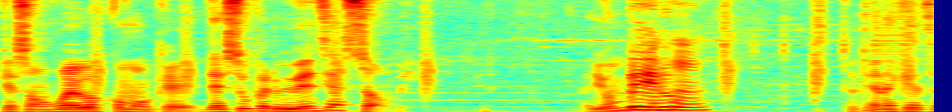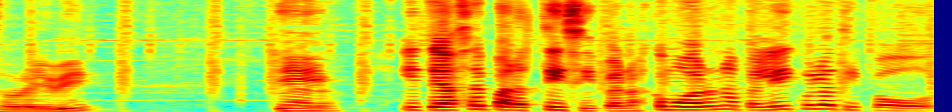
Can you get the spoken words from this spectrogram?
que son juegos como que de supervivencia zombie. Hay un virus, tú tienes que sobrevivir. claro. Y te hace partícipe, no es como ver una película tipo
